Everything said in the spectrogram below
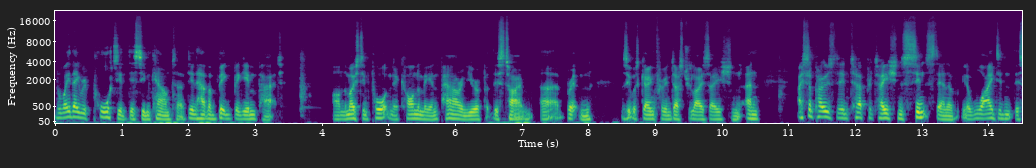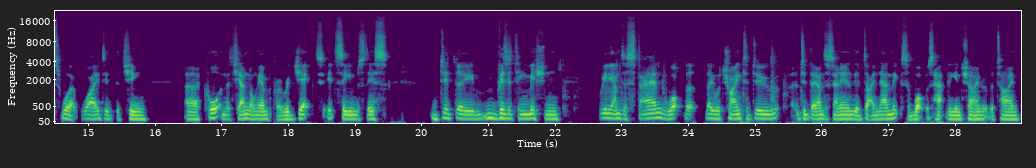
the way they reported this encounter did have a big, big impact on the most important economy and power in Europe at this time, uh, Britain, as it was going through industrialization. And I suppose the interpretations since then of, you know, why didn't this work? Why did the Qing uh, court and the Qianlong emperor reject, it seems, this? Did the visiting mission really understand what that they were trying to do? Did they understand any of the dynamics of what was happening in China at the time?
